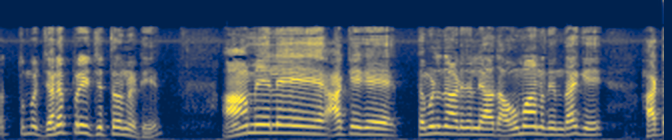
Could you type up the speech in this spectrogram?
ಮತ್ತು ತುಂಬ ಜನಪ್ರಿಯ ಚಿತ್ರನಟಿ. ಆಮೇಲೆ ಆಕೆಗೆ ತಮಿಳುನಾಡಿನಲ್ಲಿ ಆದ ಅವಮಾನದಿಂದಾಗಿ ಹಠ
